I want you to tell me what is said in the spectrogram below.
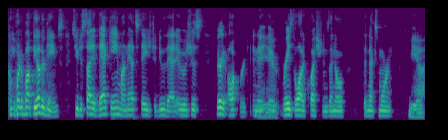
what about the other games? So you decided that game on that stage to do that. It was just very awkward, and it, it raised a lot of questions. I know the next morning. Yeah.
